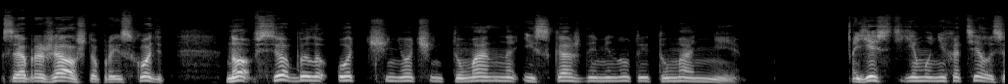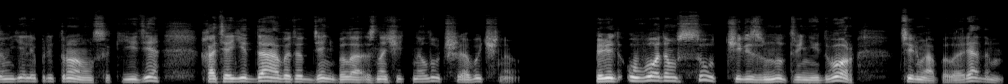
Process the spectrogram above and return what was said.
соображал, что происходит, но все было очень-очень туманно и с каждой минутой туманнее. Есть ему не хотелось, он еле притронулся к еде, хотя еда в этот день была значительно лучше обычного. Перед уводом в суд через внутренний двор, тюрьма была рядом,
